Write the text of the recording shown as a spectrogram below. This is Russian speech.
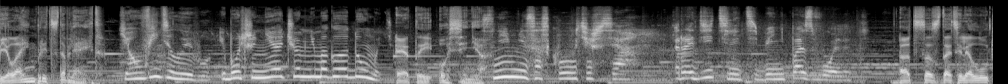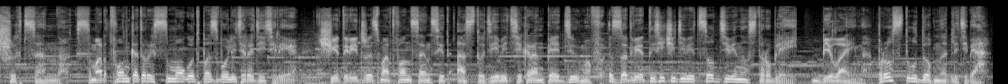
Билайн представляет Я увидела его и больше ни о чем не могла думать. этой осенью. С ним не соскучишься. Родители тебе не позволят. От создателя лучших цен. Смартфон, который смогут позволить родители. 4G смартфон Sensit а A109, экран 5 дюймов за 2990 рублей. Билайн. Просто удобно для тебя.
